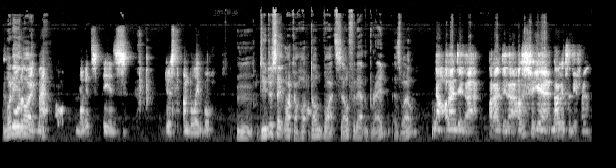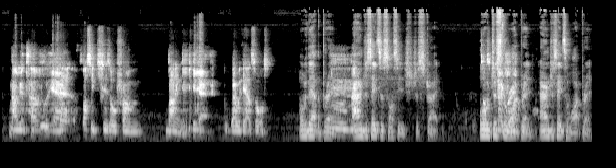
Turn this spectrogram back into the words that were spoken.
What do you Or the like? Big Mac nuggets is just unbelievable. Mm, do you just eat like a hot dog by itself without the bread as well? No, I don't do that. I don't do that. I just yeah, nuggets are different. Nuggets have yeah, The sausage sizzle from Bunnings yeah. go without sauce. Or without the bread? Mm, no. Aaron just eats a sausage, just straight. Or Sausage, just no the bread. white bread. Aaron just eats the white bread.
